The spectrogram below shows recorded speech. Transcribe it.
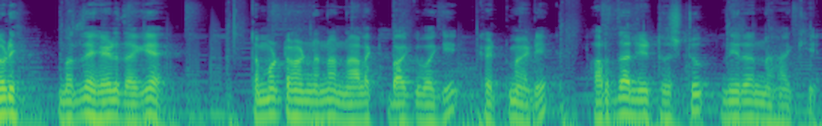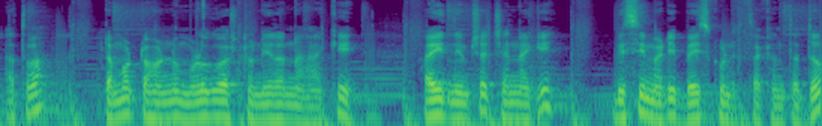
ನೋಡಿ, ಮೊದಲೇ ಹೇಳಿದಾಗೆ ಟೊಮೊಟೊ ಹಣ್ಣನ್ನು ನಾಲ್ಕು ಭಾಗವಾಗಿ ಕಟ್ ಮಾಡಿ ಅರ್ಧ ಲೀಟ್ರಷ್ಟು ನೀರನ್ನು ಹಾಕಿ ಅಥವಾ ಟೊಮೊಟೊ ಹಣ್ಣು ಮುಳುಗುವಷ್ಟು ನೀರನ್ನು ಹಾಕಿ ಐದು ನಿಮಿಷ ಚೆನ್ನಾಗಿ ಬಿಸಿ ಮಾಡಿ ಬೇಯಿಸ್ಕೊಂಡಿರ್ತಕ್ಕಂಥದ್ದು.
